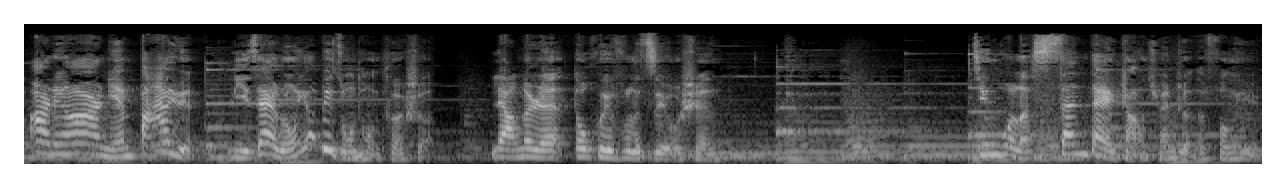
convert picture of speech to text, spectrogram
二零二二年八月，李在镕又被总统特赦。两个人都恢复了自由身。经过了三代掌权者的风雨，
